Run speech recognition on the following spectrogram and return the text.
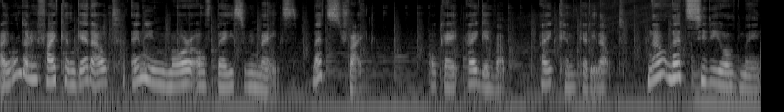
I wonder if I can get out any more of base remains. Let's try. Okay, I gave up. I can't get it out. Now let's see the old mane.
